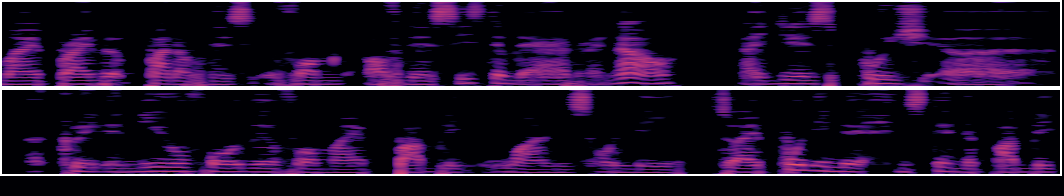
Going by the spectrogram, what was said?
my private part of this form of the system that i have right now. I just push uh, create a new folder for my public ones only. So i put in the instance the public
